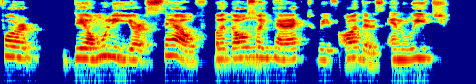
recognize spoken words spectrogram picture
for the only yourself, but also interact with others and which,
